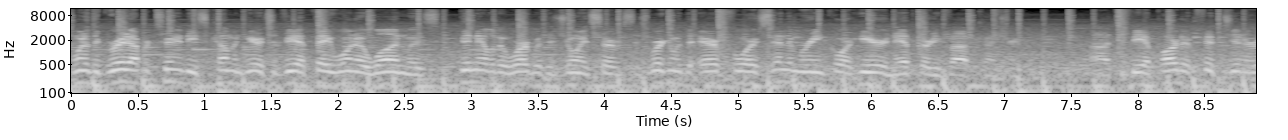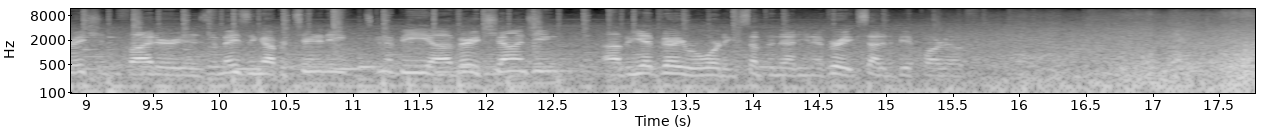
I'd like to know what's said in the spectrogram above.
One of the great opportunities coming here to VFA 101 was being able to work with the Joint Services, working with the Air Force and the Marine Corps here in F-35 country. Uh, to be a part of fifth generation fighter is an amazing opportunity. It's going to be uh, very challenging, uh, but yet very rewarding, something that, you know, very excited to be a part of.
